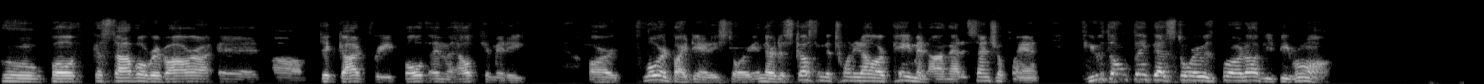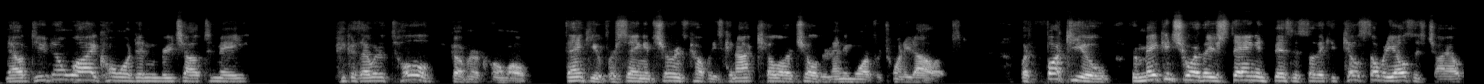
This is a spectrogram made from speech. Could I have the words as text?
who both Gustavo Rivera and um, Dick Gottfried, both in the health committee, are floored by Danny's story, and they're discussing the $20 payment on that essential plan. If you don't think that story was brought up, you'd be wrong. Now, do you know why Cuomo didn't reach out to me? because I would have told Governor Cuomo, thank you for saying insurance companies cannot kill our children anymore for $20. But fuck you for making sure they're staying in business so they could kill somebody else's child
